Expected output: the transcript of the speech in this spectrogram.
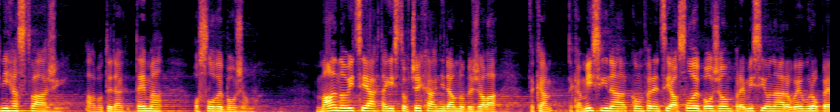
kniha z tváži, alebo teda téma o slove Božom. V Malenoviciach, takisto v Čechách nedávno bežala taká, taká misijná konferencia o slove Božom pre misionárov v Európe,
